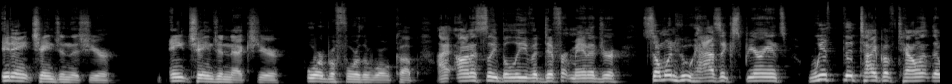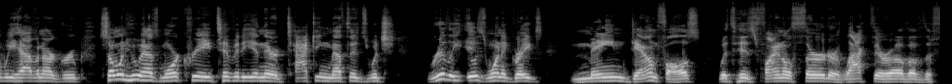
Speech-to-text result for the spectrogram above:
it ain't changing this year, ain't changing next year, or before the World Cup. I honestly believe a different manager, someone who has experience with the type of talent that we have in our group, someone who has more creativity in their attacking methods, which really is one of Gregg's main downfalls with his final third or lack thereof of the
